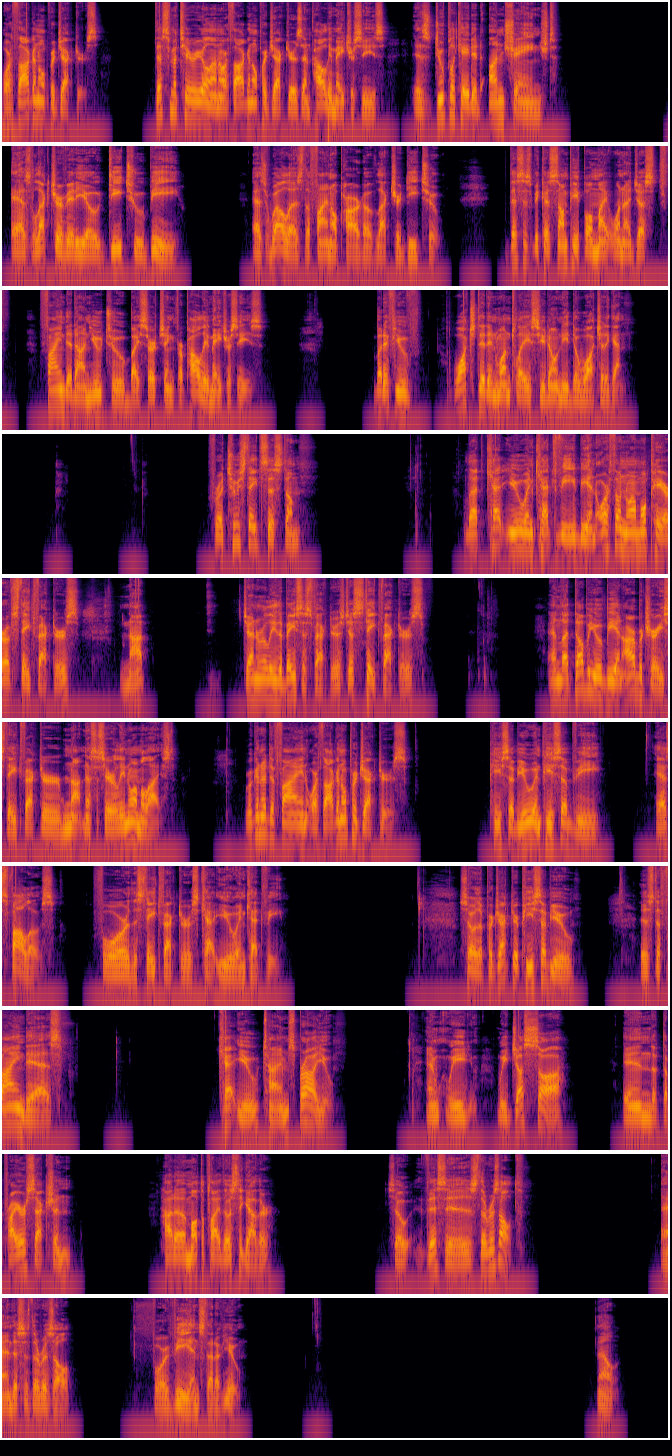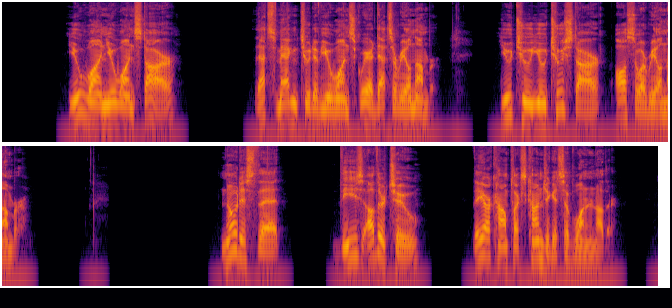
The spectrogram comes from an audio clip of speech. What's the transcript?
Orthogonal projectors. This material on orthogonal projectors and Pauli matrices is duplicated unchanged as lecture video D2B as well as the final part of lecture D2. This is because some people might want to just find it on YouTube by searching for Pauli matrices. But if you've watched it in one place, you don't need to watch it again. For a two-state system, let ket u and ket v be an orthonormal pair of state vectors, not generally the basis vectors, just state vectors. And let w be an arbitrary state vector, not necessarily normalized. We're going to define orthogonal projectors, p sub u and p sub v, as follows for the state vectors ket u and ket v. So the projector p sub u is defined as ket u times bra u. And we, we just saw in the, the prior section how to multiply those together. So this is the result. And this is the result for V instead of U. Now, U1, U1 star, that's magnitude of U1 squared, that's a real number. U2, U2 star, also a real number. Notice that these other two, they are complex conjugates of one another.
